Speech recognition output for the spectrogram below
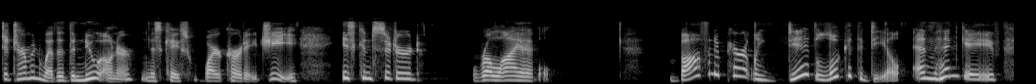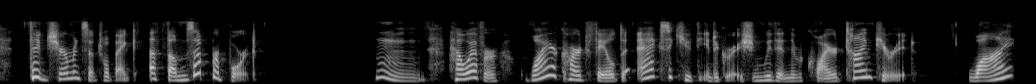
determine whether the new owner, in this case Wirecard AG, is considered reliable. BaFin apparently did look at the deal and then gave the German central bank a thumbs up report. Hmm. However, Wirecard failed to execute the integration within the required time period. Why?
